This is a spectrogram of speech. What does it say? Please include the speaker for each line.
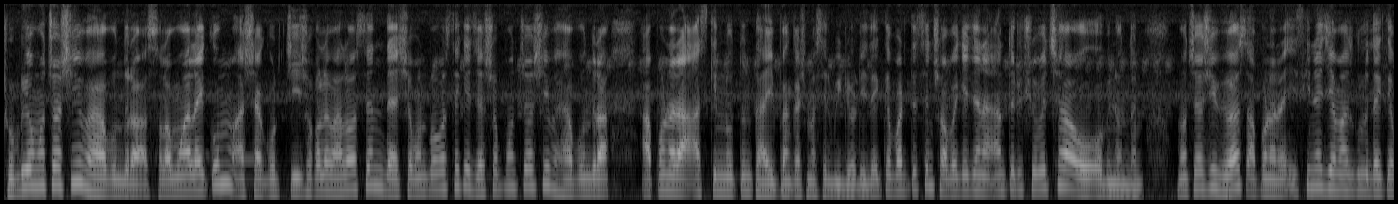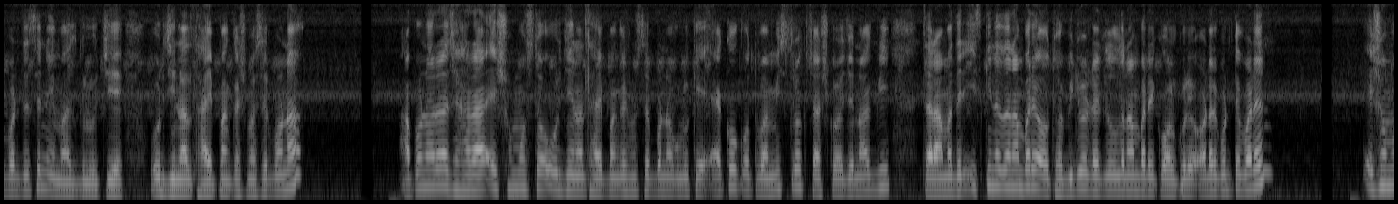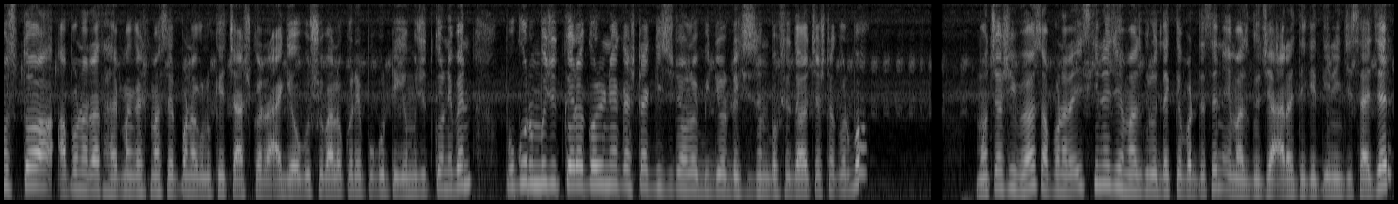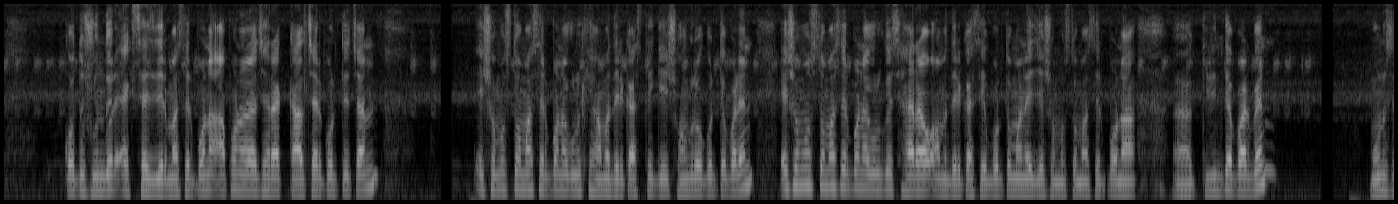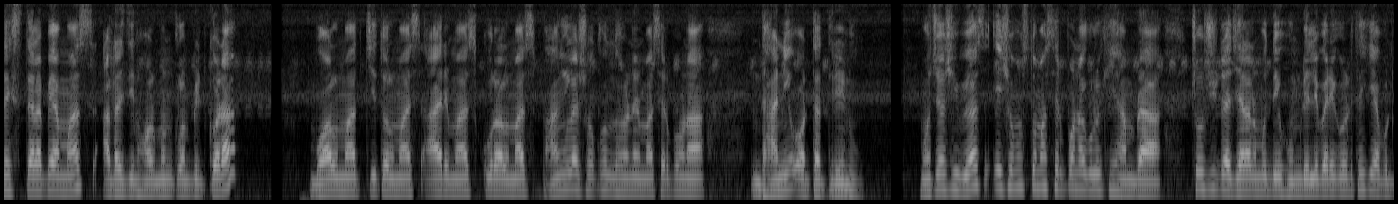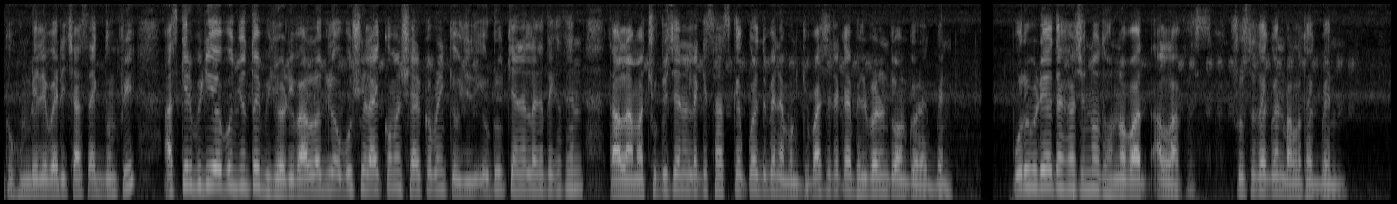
Speaker 1: সুপ্রিয় মচাশি ভাইয়া বন্ধুরা, আসসালামু আলাইকুম। আশা করছি সকলে ভালো আছেন। দেশ এবং প্রবাস থেকে যেসব পঞ্চাশি ভাইয়া বন্ধুরা, আপনারা আজকের নতুন থাই পাঙ্কাশ মাছের ভিডিওটি দেখতে পারতেছেন। সবাইকে জানা আন্তরিক শুভেচ্ছা ও অভিনন্দন। মচাশি ভিউয়ার্স আপনারা স্ক্রিনে যে মাছগুলো দেখতে পারতেছেন, এই মাছগুলো হচ্ছে অরিজিনাল থাই পাঙ্কাশ মাছের পোনা। আপনারা যারা এই সমস্ত অরিজিনাল থাই পাঙ্কাশ মাছের পোনাগুলোকে একক অথবা মিশ্রক চাষ করার জন্য আগ্রহী, তারা আমাদের স্ক্রিনে নাম্বারে অথবা ভিডিও টাইটেল নাম্বারে কল করে অর্ডার করতে পারেন। এই সমস্ত আপনারা থাই পাঙ্গাস মাছের পোনাগুলোকে চাষ করার আগে অবশ্যই ভালো করে পুকুরটিকে মজুত করে নেবেন। পুকুর মজুত করা করে নিয়ে কাজটা কিছুটা হলো ভিডিওর ডিসক্রিপশন বক্সে দেওয়ার চেষ্টা করব। মচাশি ভাস আপনারা স্ক্রিনে যে মাছগুলো দেখতে পারতেছেন, এই মাছগুলো যে আড়াই থেকে তিন ইঞ্চি সাইজের কত সুন্দর এক সাইজের মাছের পোনা আপনারা যারা কালচার করতে চান, এই সমস্ত মাছের পোনাগুলোকে আমাদের কাছ থেকে সংগ্রহ করতে পারেন। এই সমস্ত মাছের পোনাগুলোকে ছাড়াও আমাদের কাছে বর্তমানে যে সমস্ত মাছের পোনা কিনতে পারবেন। মনুসেক্স তেলাপিয়া মাছ, আঠাশ দিন হরমোন কমপ্লিট করা, বল মাছ, চিতল মাছ আর মাছ কুরাল মাছ, বাংলা সকল ধরনের মাছের পোনা, ধানি অর্থাৎ রেণু। মচাশি বিয়াস এই সমস্ত মাছের পোনাগুলো খেয়ে আমরা চৌষট্টিটা জেলার মধ্যে হোম ডেলিভারি করে থাকি, এমনকি হোম ডেলিভারি চার্জ একদম ফ্রি আজকের ভিডিও এ পর্যন্ত, ভিডিওটি ভালো লাগলে অবশ্যই লাইক কমেন্ট শেয়ার করবেন। কেউ যদি ইউটিউব চ্যানেল থেকে দেখেছেন, তাহলে আমার ছোটো চ্যানেলটাকে সাবস্ক্রাইব করে দেবেন, এমনকি পাশে টাকা বেল বাটনটি অন করে রাখবেন। পুরো ভিডিও দেখার জন্য ধন্যবাদ, আল্লাহ হাফেজ। সুস্থ থাকবেন, ভালো থাকবেন।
